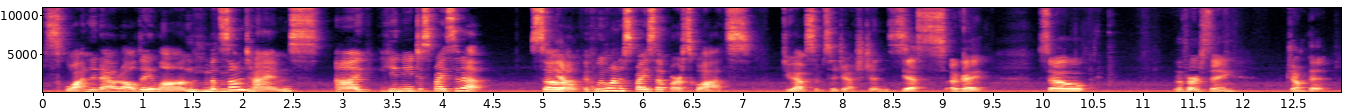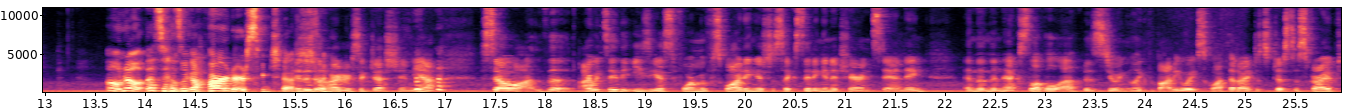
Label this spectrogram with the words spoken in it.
squatting it out all day long, but sometimes uh, you need to spice it up. So Yeah. if we want to spice up our squats, Do you have some suggestions? Yes. Okay. So, the first thing, jump it. Oh no, that sounds like a harder suggestion. It is a harder suggestion. Yeah. so uh, the I would say the easiest form of squatting is just like sitting in a chair and standing, and then the next level up is doing like the body weight squat that I just just described,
